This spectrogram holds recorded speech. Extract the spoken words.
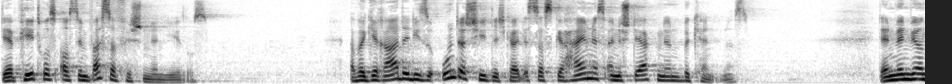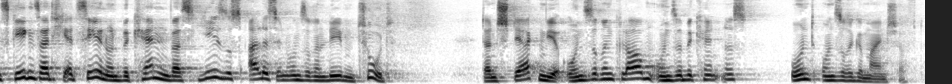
der Petrus aus dem Wasser fischende Jesus. Aber gerade diese Unterschiedlichkeit ist das Geheimnis eines stärkenden Bekenntnisses. Denn wenn wir uns gegenseitig erzählen und bekennen, was Jesus alles in unserem Leben tut, dann stärken wir unseren Glauben, unser Bekenntnis und unsere Gemeinschaft.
